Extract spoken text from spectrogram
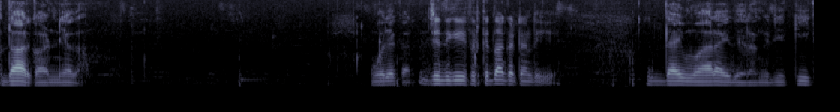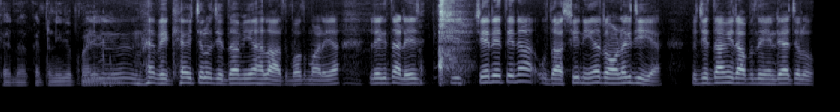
ਆਧਾਰ ਕਾਰਡ ਨਹੀਂ ਹੈਗਾ। ਉਹਦੇ ਕਰ ਜ਼ਿੰਦਗੀ ਫਿਰ ਕਿੱਦਾਂ ਕੱਟਣ ਦੀ ਹੈ ਇਦਾਂ ਹੀ ਮਹਾਰਾਜ ਦੇ ਰੰਗ ਜੀ ਕੀ ਕਰਨਾ ਕੱਟਣੀ ਤੇ ਪੈਣੀ ਮੈਂ ਵੇਖਿਆ ਵੀ ਚਲੋ ਜਿੱਦਾਂ ਵੀ ਆ ਹਾਲਾਤ ਬਹੁਤ ਮਾੜੇ ਆ ਲੇਕਿਨ ਤੁਹਾਡੇ ਚ- ਚਿਹਰੇ ਤੇ ਨਾ ਉਦਾਸੀ ਨਹੀਂ ਆ ਰੌਣਕ ਜੀ ਆ ਵੀ ਜਿੱਦਾਂ ਵੀ ਰੱਬ ਦੇਣ ਡਿਆ ਚਲੋ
